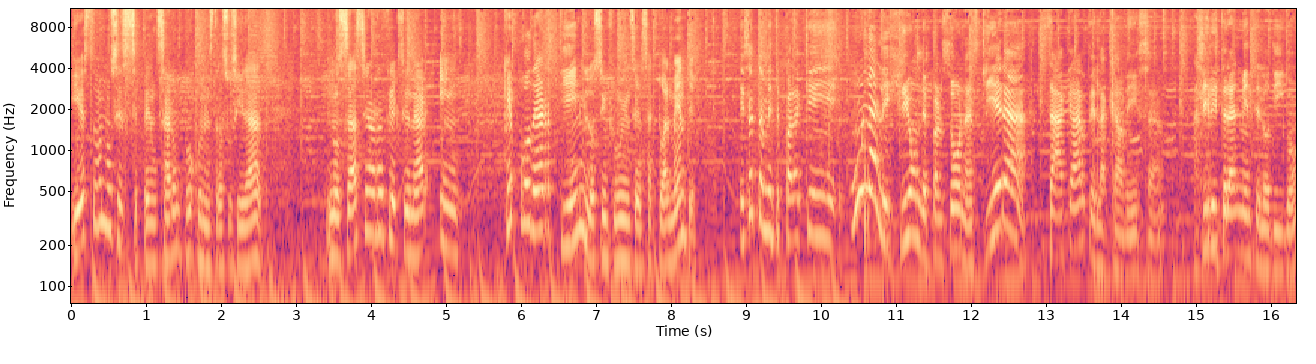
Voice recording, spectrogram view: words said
Y esto nos hace pensar un poco en nuestra sociedad. Nos hace reflexionar en qué poder tienen los influencers actualmente. Exactamente, para que una legión de personas quiera sacarte la cabeza así literalmente lo digo,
